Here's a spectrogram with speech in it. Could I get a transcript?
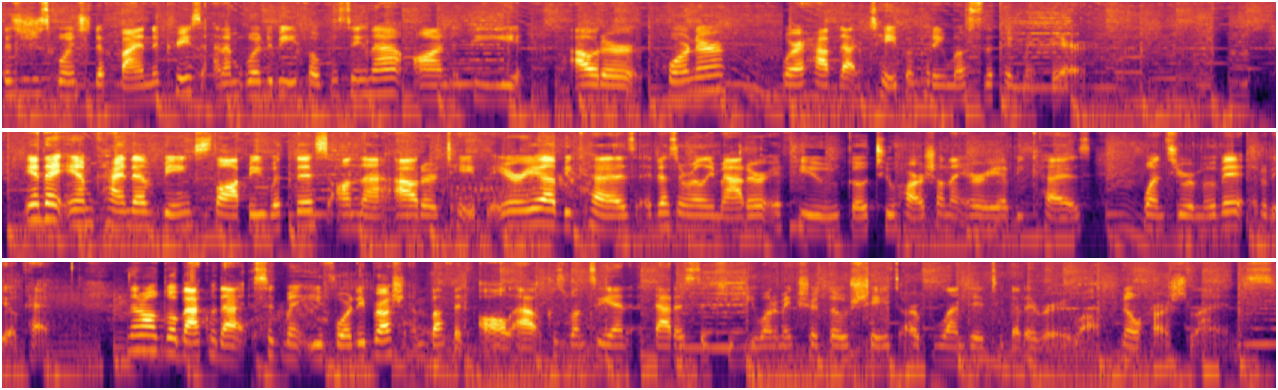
This is just going to define the crease, and I'm going to be focusing that on the outer corner where I have that tape and putting most of the pigment there. And I am kind of being sloppy with this on the outer tape area because it doesn't really matter if you go too harsh on that area because once you remove it, it'll be okay. Then I'll go back with that Sigma E40 brush and buff it all out because once again, that is the key. You want to make sure those shades are blended together very well. No harsh lines.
